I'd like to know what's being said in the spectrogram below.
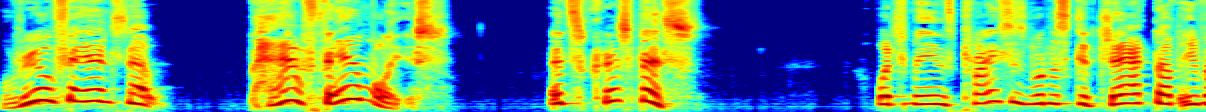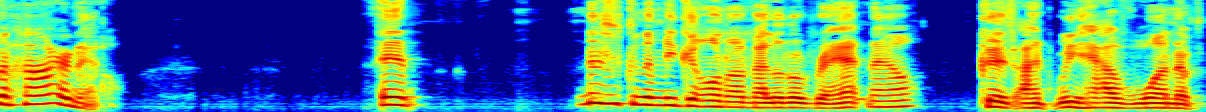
Real fans that have families. It's Christmas. Which means prices will just get jacked up even higher now. And this is going to be going on my little rant now. Because we have one of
